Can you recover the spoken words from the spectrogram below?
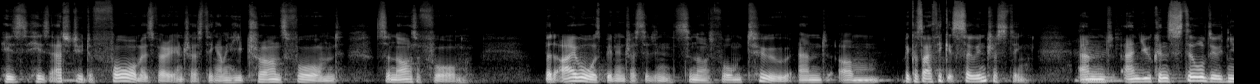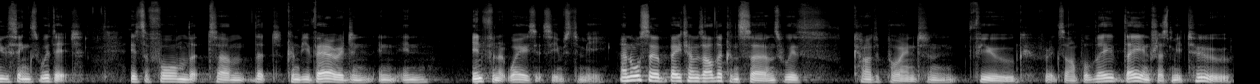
His, his attitude to form is very interesting. I mean, he transformed sonata form but I've always been interested in sonata form too, and um, because I think it's so interesting, and mm. and you can still do new things with it. It's a form that um, that can be varied in, in, in infinite ways, it seems to me. And also Beethoven's other concerns with counterpoint and fugue, for example, they they interest me too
